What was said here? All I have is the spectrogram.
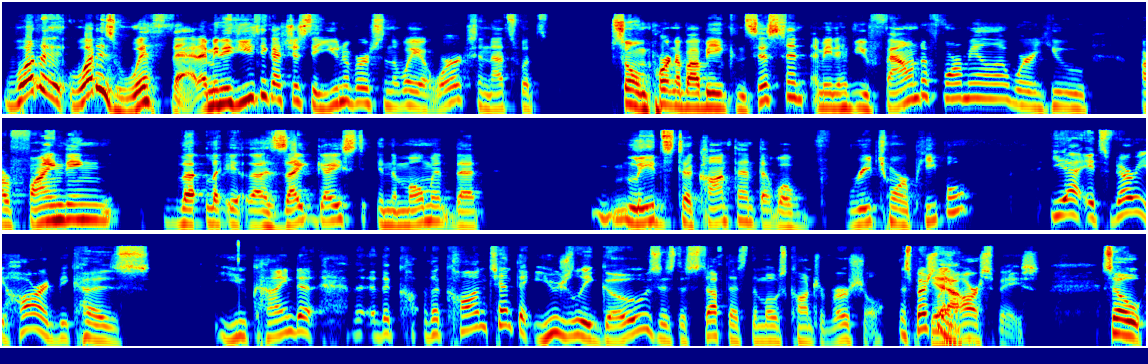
what what is with that? I mean, do you think that's just the universe and the way it works, and that's what's so important about being consistent? I mean, have you found a formula where you are finding a zeitgeist in the moment that leads to content that will reach more people? Yeah, it's very hard because you kind of the, the, content that usually goes is the stuff that's the most controversial, especially yeah. in our space. So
